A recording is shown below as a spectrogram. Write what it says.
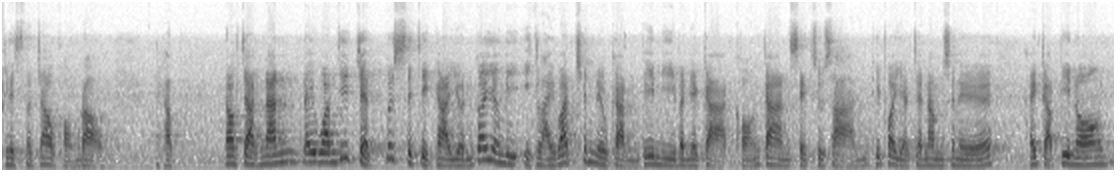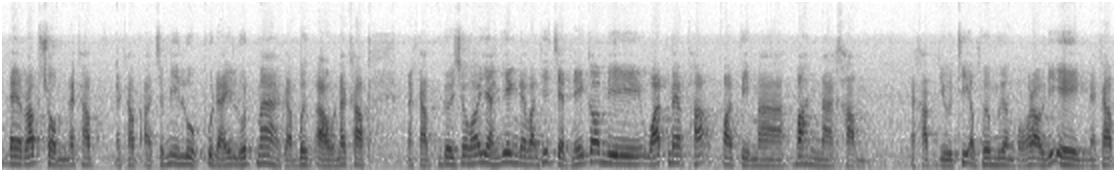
คริสต์เจ้าของเรานะครับนอกจากนั้นในวันที่ 7 พฤศจิกายนก็ยังมีอีกหลายวัดเช่นเดียวกัน ที่มีบรรยากาศของการเสกสุสานที่พ่ออยากจะนำเสนอให้กับพี่น้องได้รับชมนะครับนะครับอาจจะมีลูกผู้ใดรุดมากกับเบิ่งเอานะครับนะครับโดยเฉพาะอย่างยิ่งในวันที่ 7 นี้ก็มีวัดแม่พระฟาติมาบ้านนาคำนะครับอยู่ที่อำเภอเมืองของเรานี่เองนะครับ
